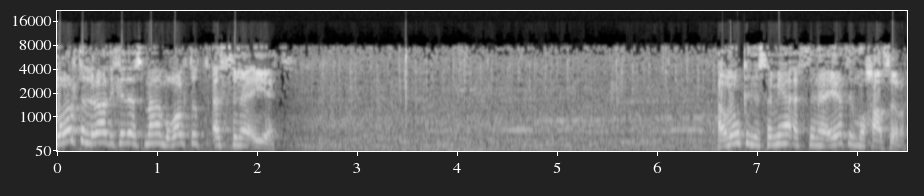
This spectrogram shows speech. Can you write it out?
المغالطة اللي بعد كده اسمها مغالطة الثنائيات. أو ممكن نسميها الثنائيات المحاصرة.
